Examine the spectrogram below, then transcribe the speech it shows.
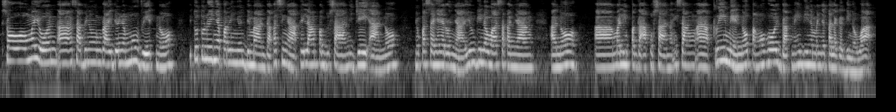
So ngayon ah, sabi ng rider ng Move It no? Itutuloy niya pa rin yung demanda kasi nga kailangan pagdusahan ni Jay no? Yung pasahero niya yung ginawa sa kanyang ano ah, maling pag-aakusa ng isang ah, krimen, no, pang-hold up na hindi naman niya talaga ginawa.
